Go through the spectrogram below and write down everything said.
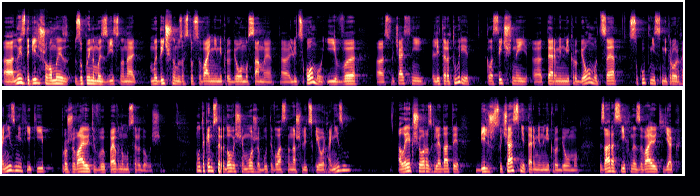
Е, Ну і здебільшого ми зупинимось, звісно, на медичному застосуванні мікробіому саме людському, і в сучасній літературі класичний термін мікробіому це сукупність мікроорганізмів, які проживають в певному середовищі. Ну, таким середовищем може бути власне наш людський організм. Але якщо розглядати більш сучасні терміни мікробіому, зараз їх називають як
